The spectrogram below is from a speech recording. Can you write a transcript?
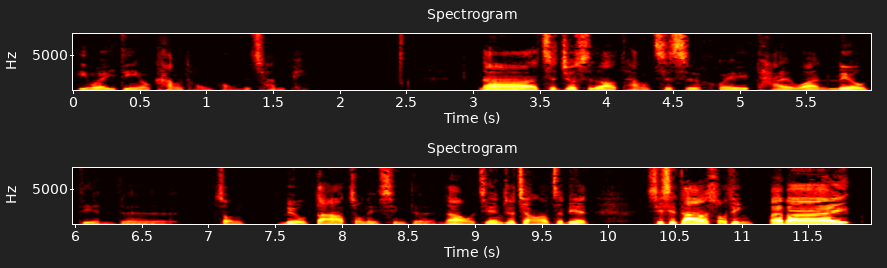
因为一定有康通膨的产品。那这就是老唐这次回台湾六点的重六大重点心得。那我今天就讲到这边，谢谢大家的收听，拜拜。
